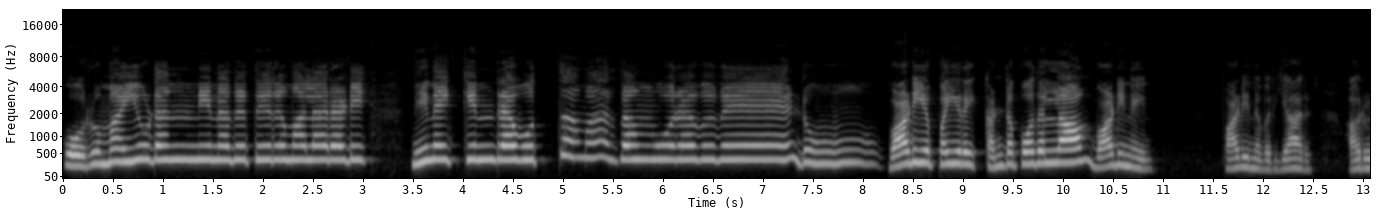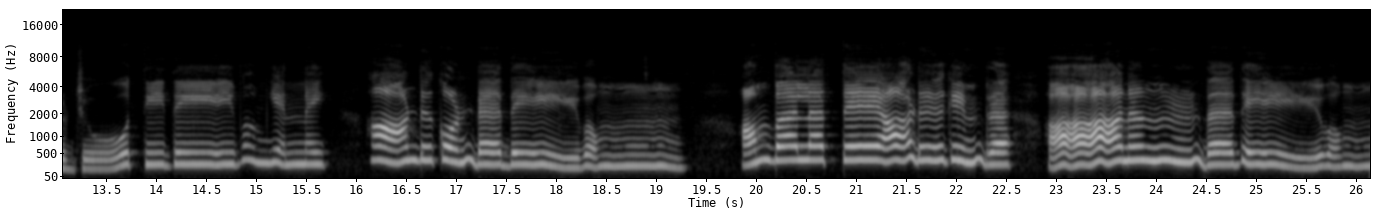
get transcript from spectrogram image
ஒருமையுடன் நினது திருமலரடி நினைக்கின்ற உத்தமர்தம் உறவு வேண்டும். வாடிய பயிரை கண்ட போதெல்லாம் வாடினேன். பாடினவர் யார்? அருட்ஜோதி தெய்வம் என்னை ஆண்டு கொண்ட தெய்வம். அம்பலத்தே ஆடுகின்ற ஆனந்த தெய்வம்.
